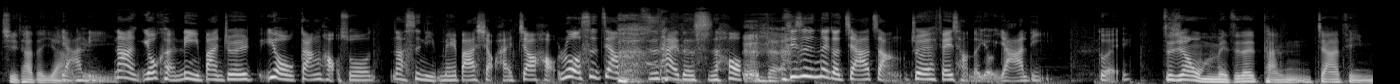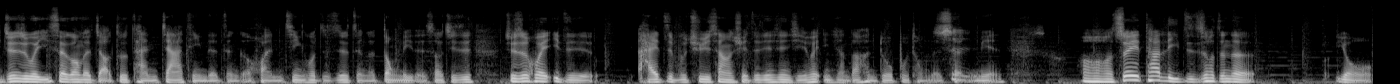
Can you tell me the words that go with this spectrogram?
其他的压力。那有可能另一半就会又刚好说，那是你没把小孩教好。如果是这样的姿态的时候，其实那个家长就会非常的有压力。对，这就像我们每次在谈家庭，就是如果以社工的角度谈家庭的整个环境或者是整个动力的时候，其实就是会一直孩子不去上学这件事情，其实会影响到很多不同的层面。哦，所以他离职之后，真的有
